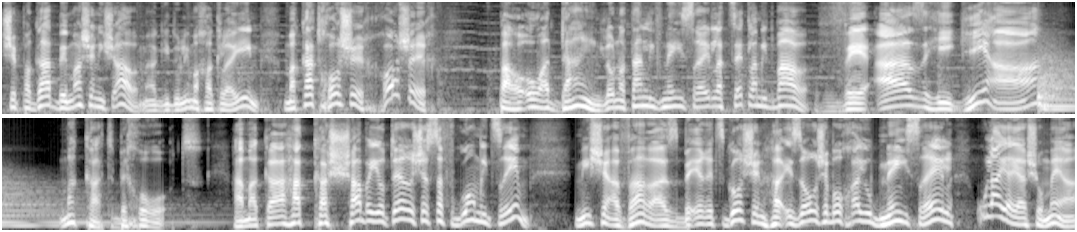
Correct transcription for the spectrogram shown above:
שפגע במה שנשאר מהגידולים החקלאיים, מכת חושך, חושך. פרעה עדיין לא נתן לבני ישראל לצאת למדבר, ואז הגיעה מכת בכורות. המכה הקשה ביותר שספגו המצרים. מי שעבר אז בארץ גושן, האזור שבו חיו בני ישראל, אולי היה שומע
